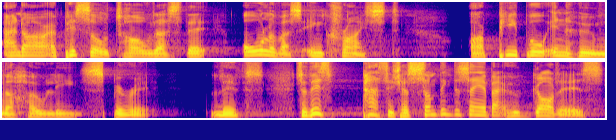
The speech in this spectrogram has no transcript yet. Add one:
And our epistle told us that all of us in Christ are people in whom the Holy Spirit lives. So this passage has something to say about who God is,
